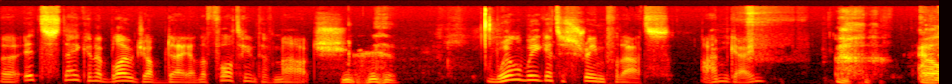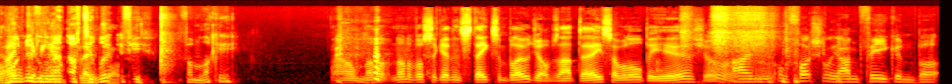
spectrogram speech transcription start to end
Uh, it's steak and a blowjob day on the 14th of March. Will we get a stream for that? I'm game. Well, I'm One noodle giving and a out dirty look if you, if I'm lucky. Well, none of, none of us are getting steaks and blowjobs that day, so we'll all be here. Sure. I'm unfortunately I'm vegan, but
